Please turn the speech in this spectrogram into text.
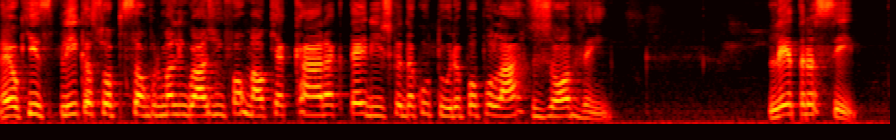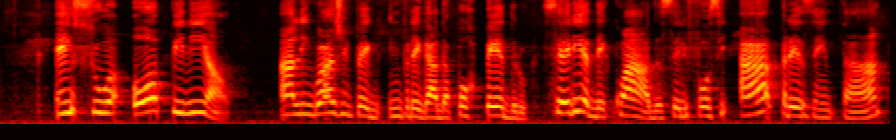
é o que explica a sua opção por uma linguagem informal, que é característica da cultura popular jovem. Letra C. Em sua opinião, a linguagem empregada por Pedro seria adequada se ele fosse apresentar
